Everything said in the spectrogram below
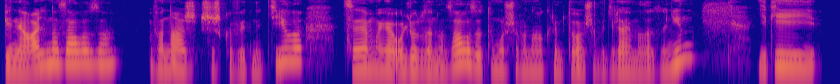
пінеальна залоза, вона ж шишковидне тіло. Це моя улюблена залоза, тому що вона, окрім того, що виділяє мелатонін, який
